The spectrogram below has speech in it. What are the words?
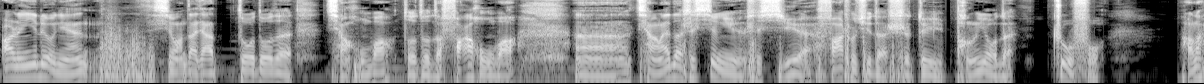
二零一六年，希望大家多多的抢红包，多多的发红包，嗯，抢来的是幸运，是喜悦，发出去的是对朋友的祝福。好了，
